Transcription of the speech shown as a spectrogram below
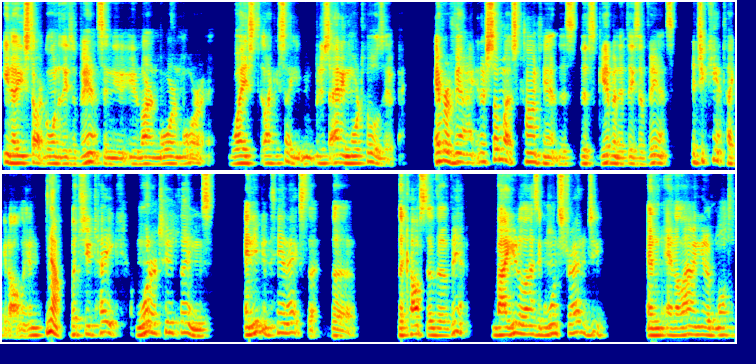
you know, you start going to these events and you, you learn more and more ways, to, like you say, just adding more tools. Every event, I- there's so much content that's, that's given at these events that you can't take it all in No. but you take one or two things and you can 10x the the the cost of the event by utilizing one strategy and and allowing you to multi,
